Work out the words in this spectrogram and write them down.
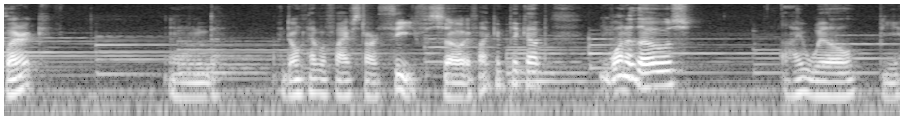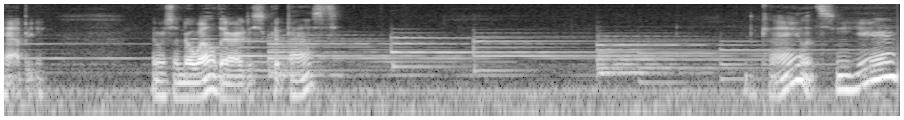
cleric, and I don't have a five-star thief. So if I can pick up one of those, I will be happy. There was a Noel there I just skipped past. Okay, let's see here.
